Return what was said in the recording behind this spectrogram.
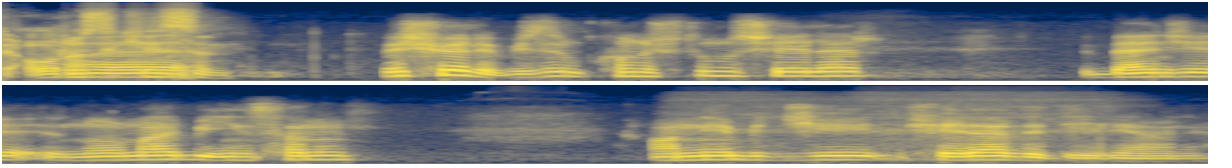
Ya orası Ee, kesin. Ve şöyle bizim konuştuğumuz şeyler bence normal bir insanın anlayabileceği şeyler de değil yani.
